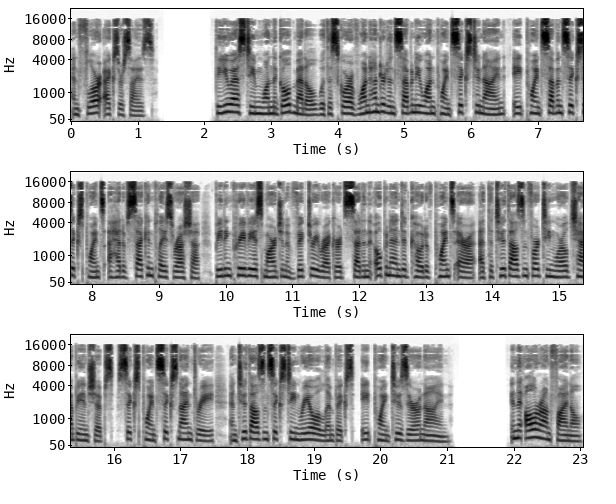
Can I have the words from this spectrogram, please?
and floor exercise the U.S. team won the gold medal with a score of 171.629, 8.766 points ahead of second place Russia, beating previous margin of victory records set in the open ended code of points era at the 2014 World Championships, 6.693, and 2016 Rio Olympics, 8.209. In the all around final,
